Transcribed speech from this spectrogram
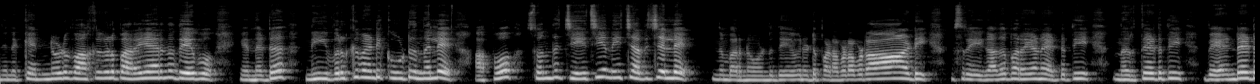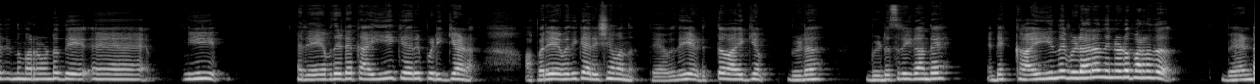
നിനക്ക് എന്നോട് വാക്കുകൾ പറയായിരുന്നു ദേവു. എന്നിട്ട് നീ ഇവർക്ക് വേണ്ടി കൂട്ടുന്നല്ലേ? അപ്പോൾ സ്വന്തം ചേച്ചിയെ നീ ചതിച്ചല്ലേ? എന്നും പറഞ്ഞുകൊണ്ട് ദേവനിട്ട് പടപടപടാടി ശ്രീകാന്ത് പറയാണ് ഏട്ടത്തി നിർത്തേട്ടത്തി വേണ്ട ഏട്ടത്തി എന്ന് പറഞ്ഞുകൊണ്ട് ഈ രേവതിയുടെ കൈ കയറി പിടിക്കുകയാണ്. അപ്പം രേവതിക്ക് അരിശം വന്ന് രേവതി എടുത്ത് വായിക്കും. വിട്. വിട് ശ്രീകാന്തേ. എന്റെ കയ്യിൽ നിന്ന് വിടാനാ നിന്നോട് പറഞ്ഞത്. വേണ്ട.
